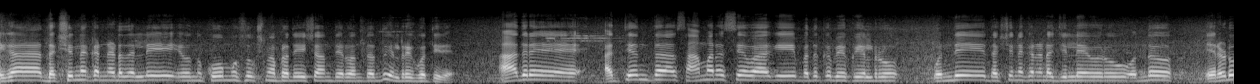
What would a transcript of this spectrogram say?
ಈಗ ದಕ್ಷಿಣ ಕನ್ನಡದಲ್ಲಿ ಒಂದು ಕೋಮು ಸೂಕ್ಷ್ಮ ಪ್ರದೇಶ ಅಂತ ಇರುವಂಥದ್ದು ಎಲ್ರಿಗೂ ಗೊತ್ತಿದೆ. ಆದರೆ ಅತ್ಯಂತ ಸಾಮರಸ್ಯವಾಗಿ ಬದುಕಬೇಕು ಎಲ್ಲರೂ ಒಂದೇ ದಕ್ಷಿಣ ಕನ್ನಡ ಜಿಲ್ಲೆಯವರು ಒಂದು, ಎರಡೂ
